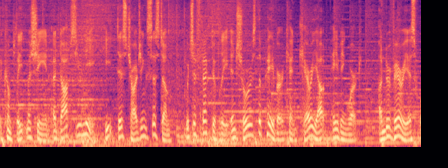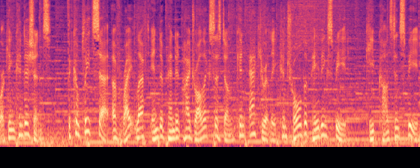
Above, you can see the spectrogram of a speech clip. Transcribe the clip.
The complete machine adopts unique heat discharging system which effectively ensures the paver can carry out paving work under various working conditions. The complete set of right-left independent hydraulic system can accurately control the paving speed, keep constant speed,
